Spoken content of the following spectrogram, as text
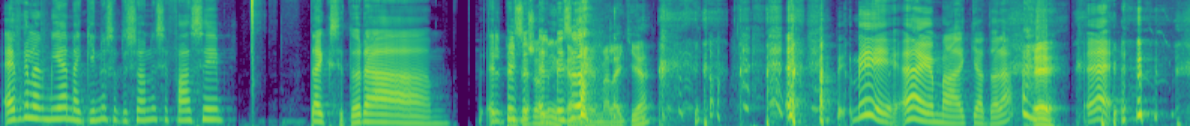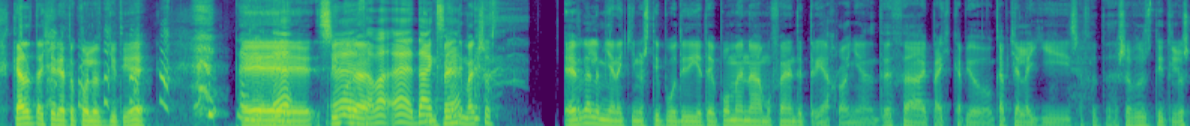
έβγαλαν μια ανακοίνωση από τη Sony σε φάση εντάξει τώρα ελπίζω, ελπίζω, ελπίζω... μην μαλακία μη, ε, μαλακία τώρα ε. ε. Κάτω τα χέρια το Call of Duty, ε. ε, ε σίγουρα, ε, εντάξει, φαίνεται η Microsoft έβγαλε μια ανακοίνωση τύπου ότι για τα επόμενα, μου φαίνεται, τρία χρόνια δεν θα υπάρχει κάποιο, κάποια αλλαγή σε, αυτό, σε αυτούς τους τίτλους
